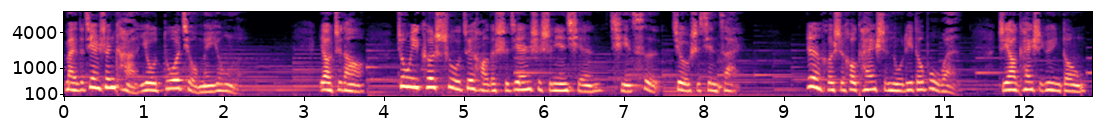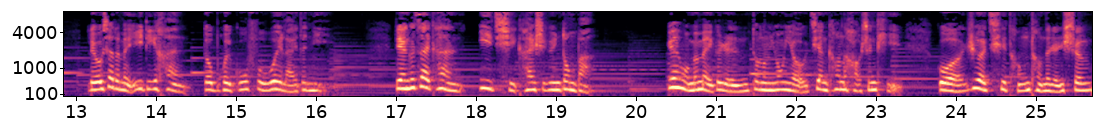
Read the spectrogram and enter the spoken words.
买的健身卡又多久没用了？要知道，种一棵树最好的时间是十年前，其次就是现在。任何时候开始努力都不晚，只要开始运动，留下的每一滴汗都不会辜负未来的你。点个再看，一起开始运动吧！愿我们每个人都能拥有健康的好身体。过热气腾腾的人生。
